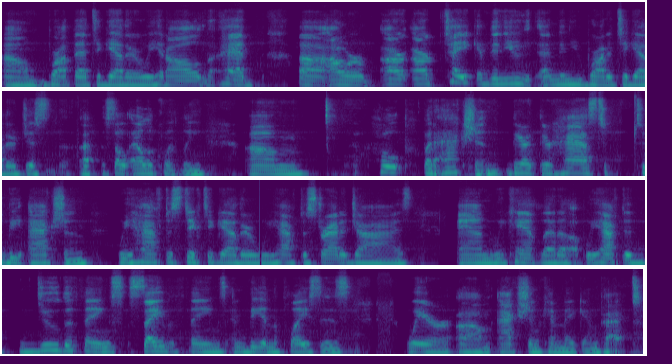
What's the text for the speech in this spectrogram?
um, brought that together. We had all had uh, our our our take, and then you and then you brought it together just uh, so eloquently. Um, hope, but action. There there has to, to be action. We have to stick together. We have to strategize and we can't let up. We have to do the things, say the things, and be in the places where um, action can make impact.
